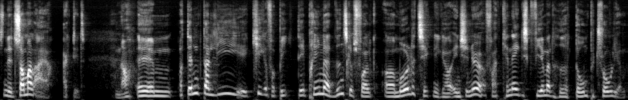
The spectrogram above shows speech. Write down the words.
Sådan lidt sommerlejr-agtigt. Nå. Øhm, og dem, der lige øh, kigger forbi, det er primært videnskabsfolk og måleteknikere og ingeniører fra et kanadisk firma, der hedder Dome Petroleum.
